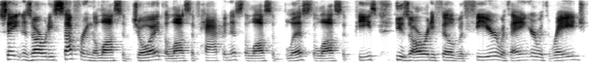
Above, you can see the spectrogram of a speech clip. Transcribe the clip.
Satan is already suffering the loss of joy, the loss of happiness, the loss of bliss, the loss of peace. He is already filled with fear, with anger, with rage,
